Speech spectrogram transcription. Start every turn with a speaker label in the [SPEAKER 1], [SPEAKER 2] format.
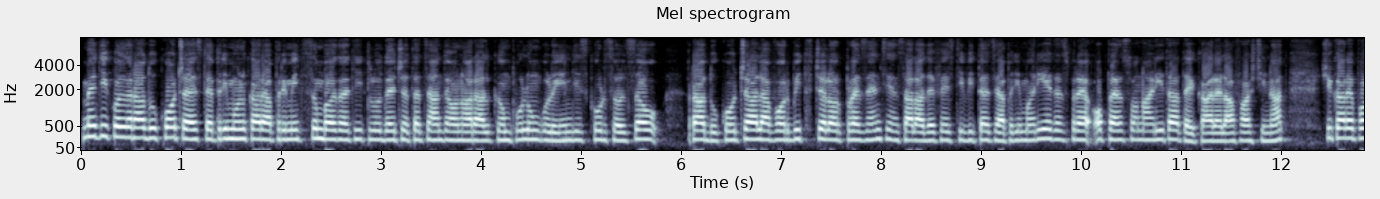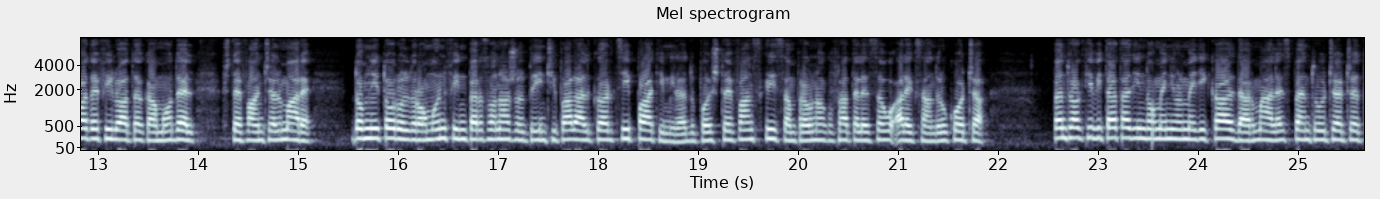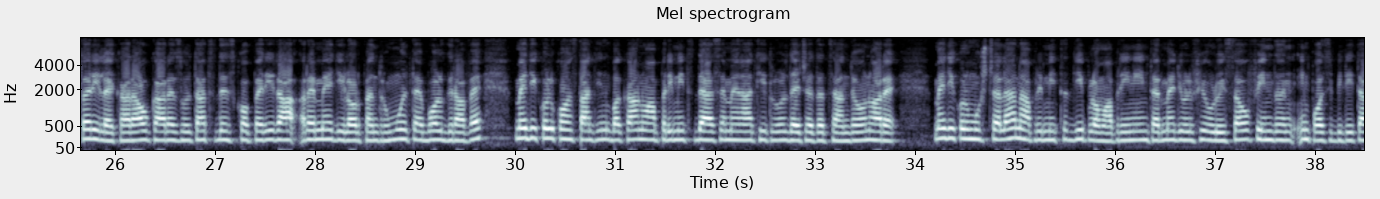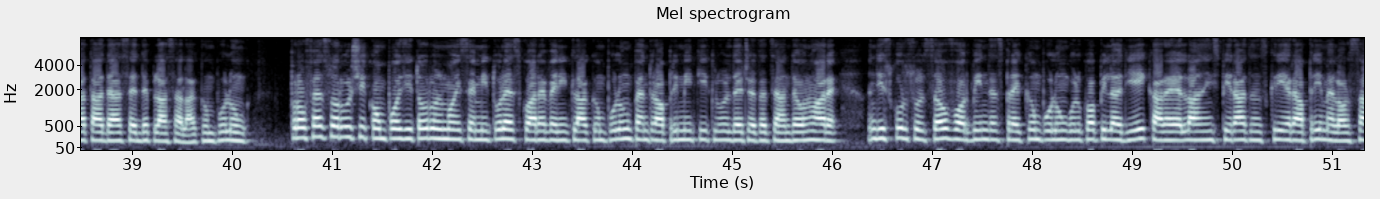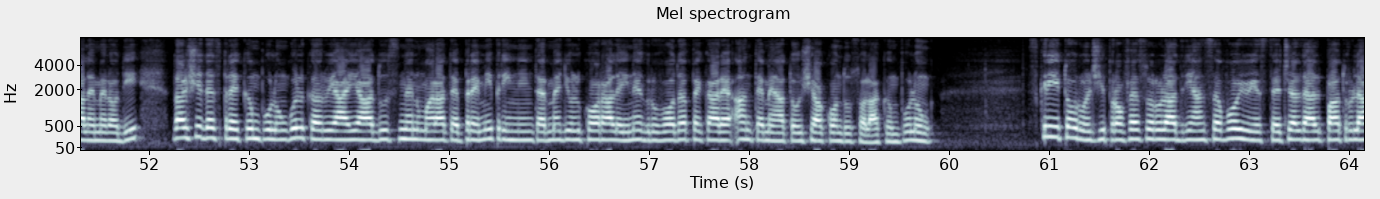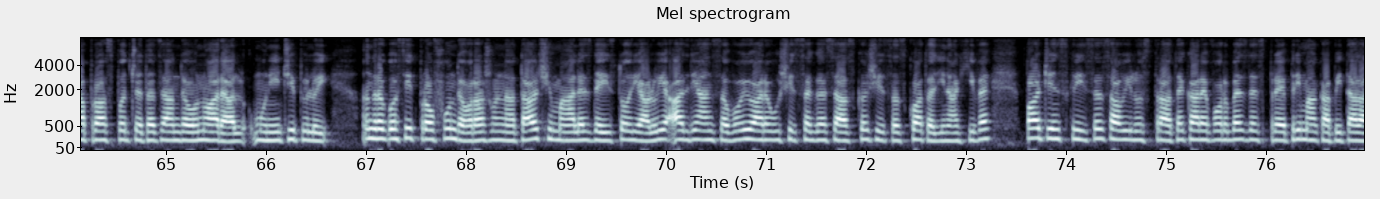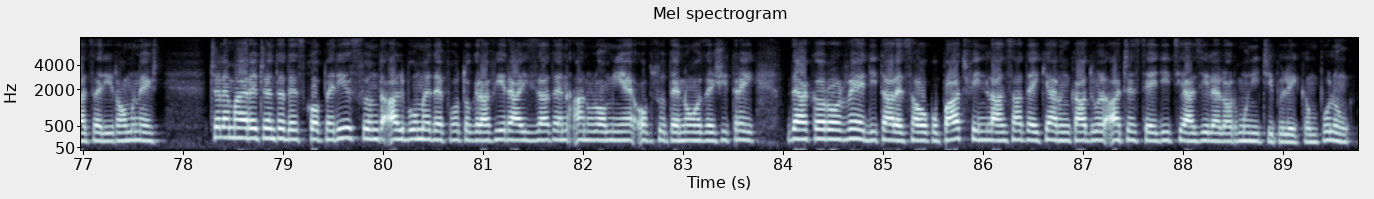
[SPEAKER 1] Medicul Radu Cocea este primul care a primit sâmbătă titlul de cetățean de onoare al Câmpul Lungului. În discursul său, Radu Cocea le-a vorbit celor prezenți în sala de festivități a primăriei despre o personalitate care l-a fascinat și care poate fi luată ca model, Ștefan cel Mare. Domnitorul român fiind personajul principal al cărții Patimile, după Ștefan scris împreună cu fratele său Alexandru Cocea pentru activitatea din domeniul medical, dar mai ales pentru cercetările care au ca rezultat descoperirea remediilor pentru multe boli grave, medicul Constantin Băcanu a primit de asemenea titlul de cetățean de onoare. Medicul Mușcelean a primit diploma prin intermediul fiului său, fiind în imposibilitatea de a se deplasa la Câmpul Lung. Profesorul și compozitorul Moise Mitulescu a revenit la Câmpul Lung pentru a primi titlul de cetățean de onoare. În discursul său, vorbind despre Câmpul Lungul copilăriei, care l-a inspirat în scrierea primelor sale melodii, dar și despre Câmpul Lungul, căruia i-a adus nenumărate premii prin intermediul coralei Negru Vodă, pe care a întemeiat-o și a condus-o la Câmpul Lung. Scriitorul și profesorul Adrian Săvoiu este cel de-al patrulea proaspăt cetățean de onoare al municipiului. Îndrăgostit profund de orașul natal și mai ales de istoria lui, Adrian Săvoiu a reușit să găsească și să scoată din arhive pagini scrise sau ilustrate care vorbesc despre prima capitală a țării românești. Cele mai recente descoperiri sunt albume de fotografii realizate în anul 1893, de a căror reeditare s-a ocupat, fiind lansate chiar în cadrul acestei ediții a zilelor municipiului Câmpulung.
